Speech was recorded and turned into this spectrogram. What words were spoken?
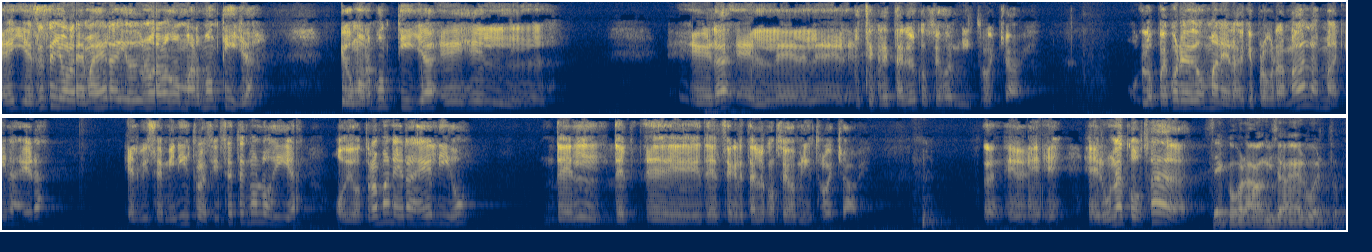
Eh, y ese señor además era hijo de uno llamado Omar Montilla, Omar Montilla es el era el, el, secretario del Consejo de Ministros de Chávez. Lo puedes poner de dos maneras. El que programaba las máquinas era el viceministro de Ciencia y Tecnología, o de otra manera es el hijo del, del, eh, del secretario del Consejo de Ministros de Chávez. Eh, eh, era una cosa... Se cobraban y se daban el vuelto.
